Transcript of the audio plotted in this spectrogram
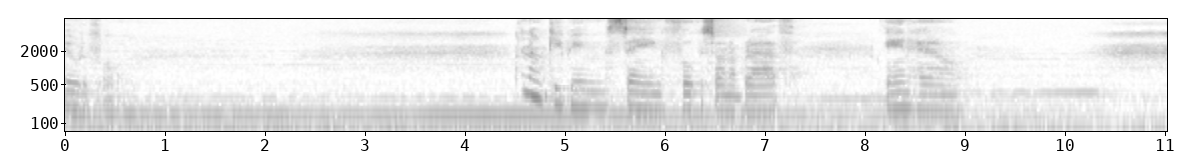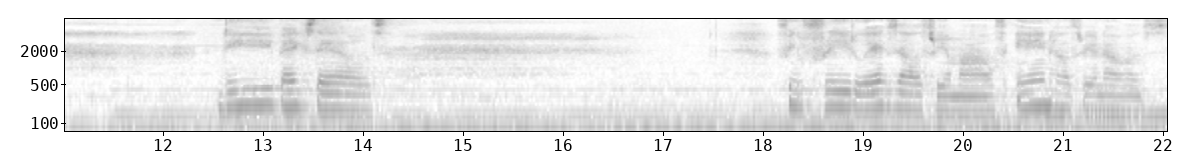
Beautiful. And I'm keeping staying focused on a breath. Inhale. Deep exhales. Feel free to exhale through your mouth, inhale through your nose,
